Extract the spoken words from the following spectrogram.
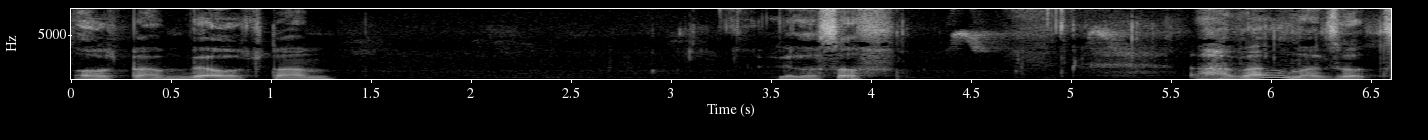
עוד פעם ועוד פעם, ללא סוף. אהבה, לעומת זאת,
